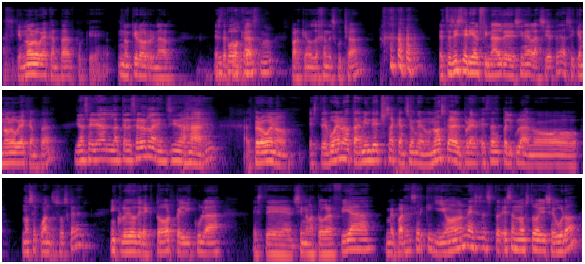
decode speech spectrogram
Así que no lo voy a cantar porque no quiero arruinar este El podcast, ¿no? para que nos dejen de escuchar. Este sí sería el final de Cine a las 7, así que no lo voy a cantar. Ya sería, la tercera la vencida. Ajá. ¿eh? Pero bueno, este, bueno, también de hecho esa canción ganó un Oscar. El pre- esta película ganó no sé cuántos Oscars, incluido director, película, este, cinematografía. Me parece ser que guion, ese no estoy seguro.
